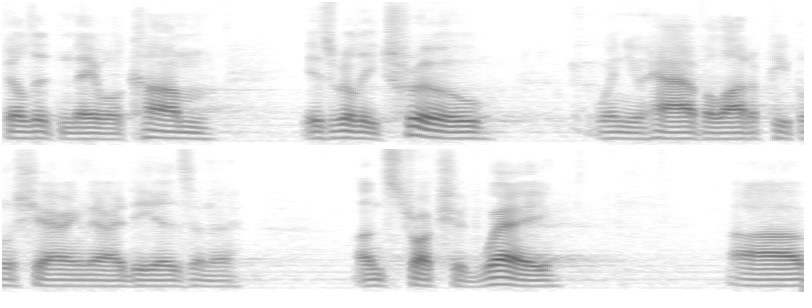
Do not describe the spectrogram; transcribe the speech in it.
Build it and they will come is really true when you have a lot of people sharing their ideas in an unstructured way. Uh,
